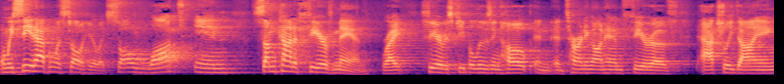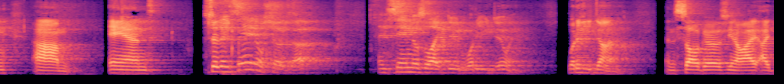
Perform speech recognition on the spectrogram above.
And we see it happen with Saul here. Like Saul walked in some kind of fear of man, right? Fear of his people losing hope and, and turning on him, fear of actually dying. Um, and so then Samuel shows up and Samuel's like, dude, what are you doing? What have you done? And Saul goes, You know, I, I,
